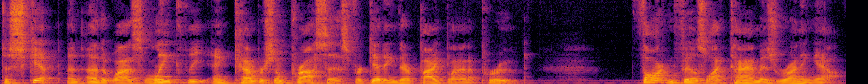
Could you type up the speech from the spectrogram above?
to skip an otherwise lengthy and cumbersome process for getting their pipeline approved. Thornton feels like time is running out.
